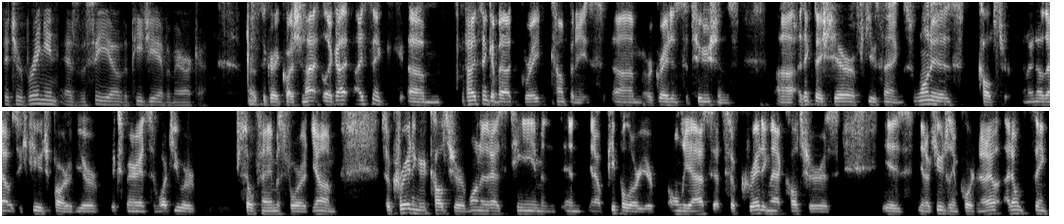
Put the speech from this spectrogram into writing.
that you're bringing as the CEO of the PGA of America? That's a great question. I like. I, I think um, if I think about great companies um, or great institutions, uh, I think they share a few things. One is culture, and I know that was a huge part of your experience and what you were so famous for at Yum. So creating a culture, one that has a team and and you know people are your only assets. So creating that culture is is you know hugely important. I I don't think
